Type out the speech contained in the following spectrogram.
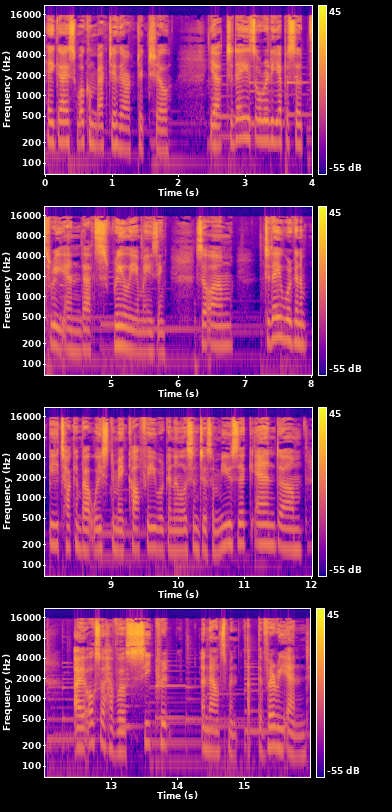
Hey guys, welcome back to the Arctic Chill. Yeah, today is already episode 3 and that's really amazing. So um today we're going to be talking about ways to make coffee. We're going to listen to some music and um I also have a secret announcement at the very end.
